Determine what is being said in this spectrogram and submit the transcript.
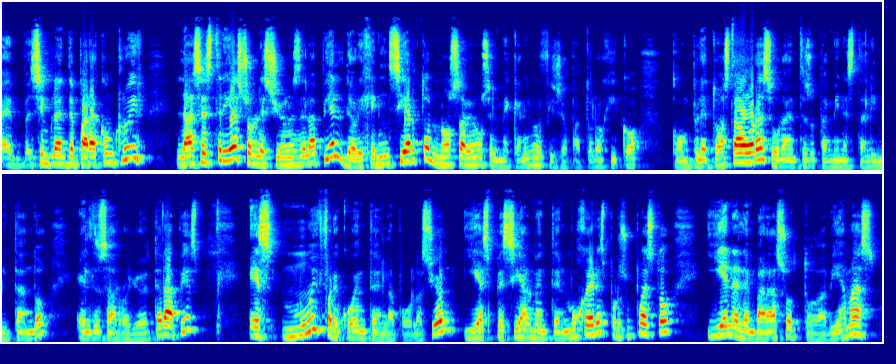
eh, simplemente para concluir, las estrías son lesiones de la piel de origen incierto, no sabemos el mecanismo fisiopatológico completo hasta ahora, seguramente eso también está limitando el desarrollo de terapias. Es muy frecuente en la población y especialmente en mujeres, por supuesto, y en el embarazo todavía más.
